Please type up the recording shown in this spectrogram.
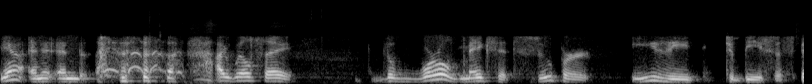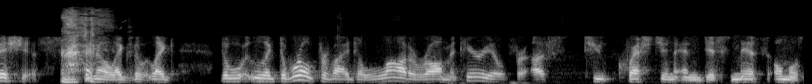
Yeah, and it, and I will say the world makes it super easy to be suspicious. you know, like the like the like the world provides a lot of raw material for us to question and dismiss almost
